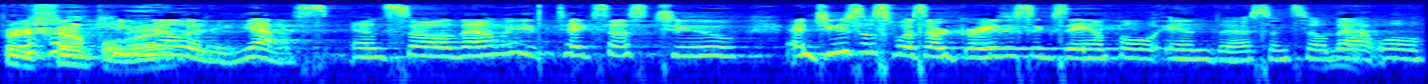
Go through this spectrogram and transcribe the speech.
for simple, humility? Right? Yes. And so then we takes us to, and Jesus was our greatest example in this, and so that will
